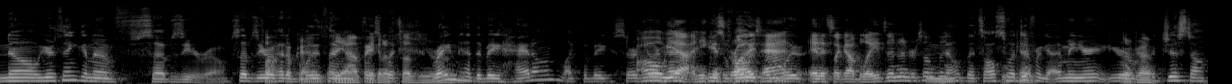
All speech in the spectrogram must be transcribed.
No, you're thinking of Sub Zero. Sub Zero had a okay. blue thing. Yeah, and I'm thinking of faceplate. Sub-Zero. Raiden had the big hat on, like the big circular. Oh hat. yeah, and he can throw his and hat, blue. and it's like got blades in it or something. No, that's also Okay. a different guy. I mean, you're you're Okay. just all,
